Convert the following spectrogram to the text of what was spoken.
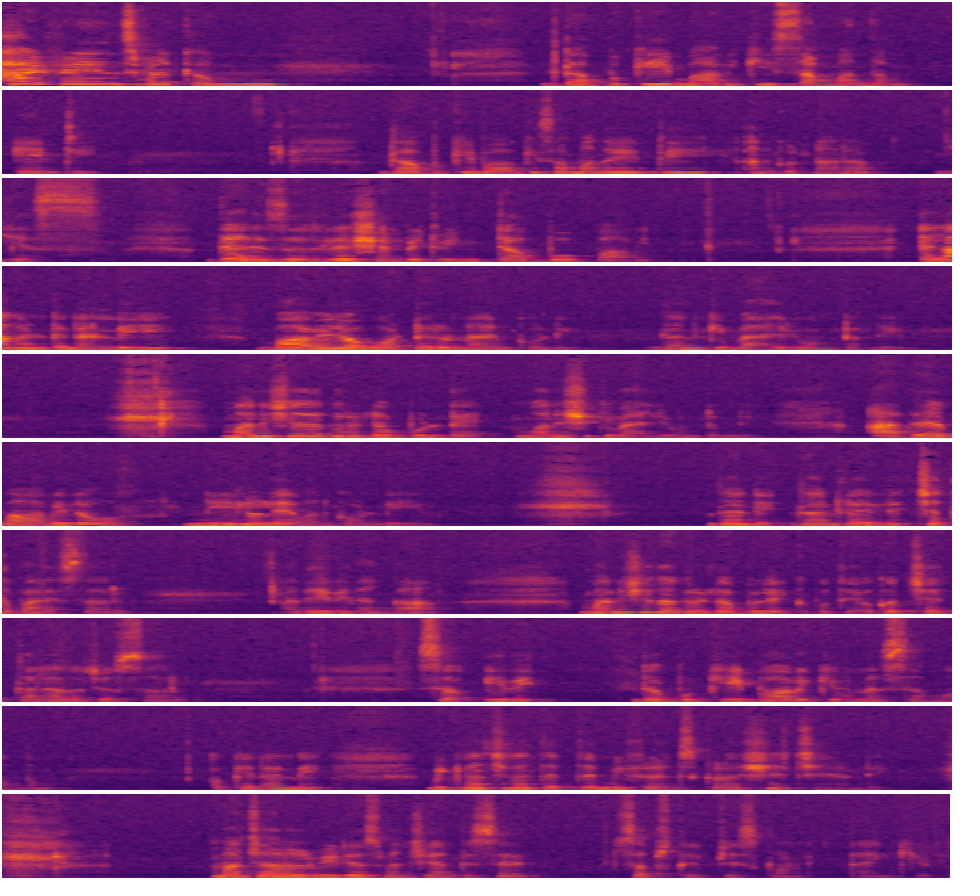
Hi friends welcome డబ్బుకి బావికి సంబంధం ఏంటి? డబ్బుకి బావికి సంబంధం ఏంటి అనుకుంటున్నారా? Yes there is a relation between డబ్బు బావి. ఎలా అంటేనండి బావిలో వాటర్ ఉన్నాయనుకోండి దానికి వాల్యూ ఉంటుంది. మనిషి దగ్గర డబ్బు ఉంటే మనిషికి వాల్యూ ఉంటుంది. అదే బావిలో నీళ్ళు లేవనుకోండి దాన్ని దాంట్లో వెళ్ళి చెత్త పారేస్తారు. అదేవిధంగా మనిషి దగ్గర డబ్బు లేకపోతే ఒక చెత్తలాగా చూస్తారు. సో ఇది డబ్బుకి బావికి ఉన్న సంబంధం. ఓకేనండి? మీకు నచ్చినట్లయితే మీ ఫ్రెండ్స్ కూడా షేర్ చేయండి. మా ఛానల్ వీడియోస్ మంచిగా అనిపిస్తే సబ్స్క్రైబ్ చేసుకోండి. Thank you.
